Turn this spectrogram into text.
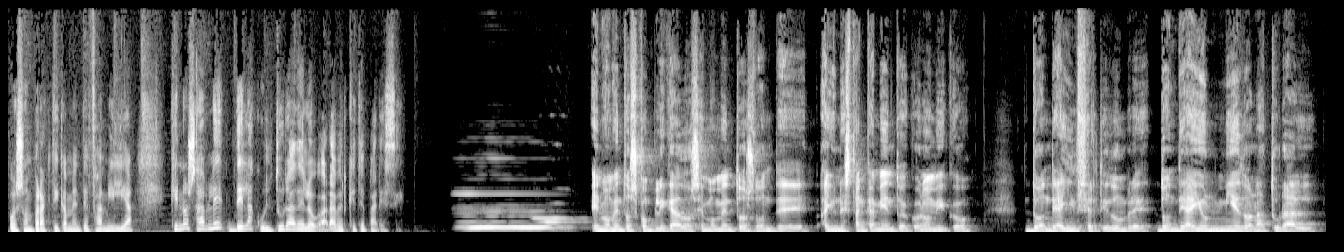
pues son prácticamente familia, que nos hable de la cultura del hogar. A ver qué te parece. En momentos complicados, en momentos donde hay un estancamiento económico, donde hay incertidumbre, donde hay un miedo natural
